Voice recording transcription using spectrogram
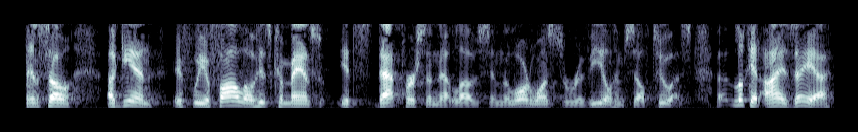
And so again, if we follow his commands, it's that person that loves him. The Lord wants to reveal himself to us. Uh, look at Isaiah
